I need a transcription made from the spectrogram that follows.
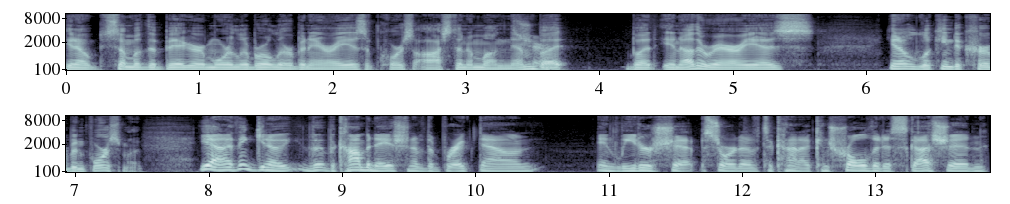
you know, some of the bigger, more liberal urban areas, of course, Austin among them, Sure. but but in other areas, you know, looking to curb enforcement. Yeah, and I think you know the, the combination of the breakdown in leadership, sort of to kind of control the discussion,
